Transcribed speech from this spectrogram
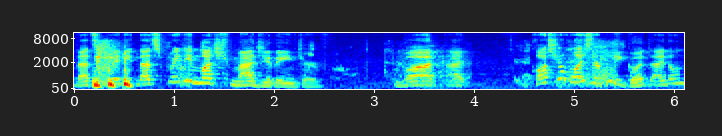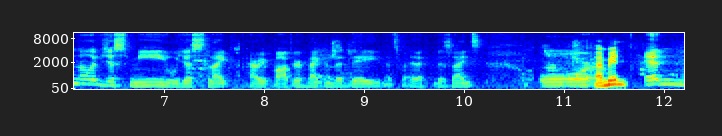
That's pretty. that's pretty much Magi Ranger. But I, costume wise, they're pretty good. I don't know if just me who just like Harry Potter back in the day. That's why I like the designs. Or I mean, and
